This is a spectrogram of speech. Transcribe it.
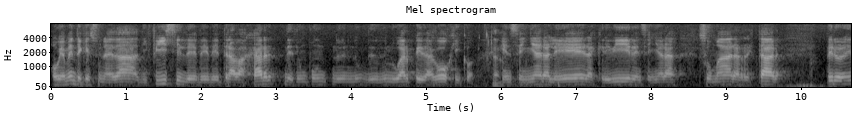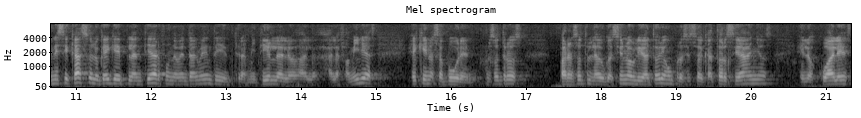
obviamente que es una edad difícil de, trabajar desde un, punto, un lugar pedagógico, enseñar a leer, a escribir, enseñar a sumar, a restar. Pero en ese caso lo que hay que plantear fundamentalmente y transmitirle a, a las familias es que nos apuren. Nosotros, para nosotros la educación obligatoria es un proceso de 14 años, en los cuales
